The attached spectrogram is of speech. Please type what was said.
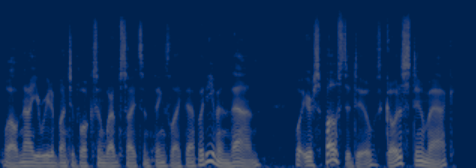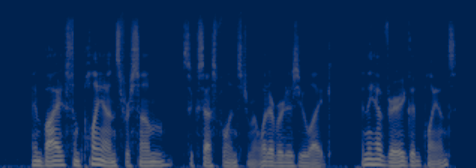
well, now you read a bunch of books and websites and things like that, but even then, what you're supposed to do is go to StewMac and buy some plans for some successful instrument, whatever it is you like. And they have very good plans.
